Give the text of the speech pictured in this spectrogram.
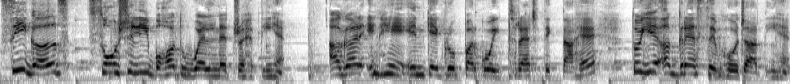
सी गर्ल्स सोशली बहुत वेल नेट रहती हैं। अगर इन्हें इनके ग्रुप पर कोई थ्रेट दिखता है तो ये अग्रेसिव हो जाती हैं।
